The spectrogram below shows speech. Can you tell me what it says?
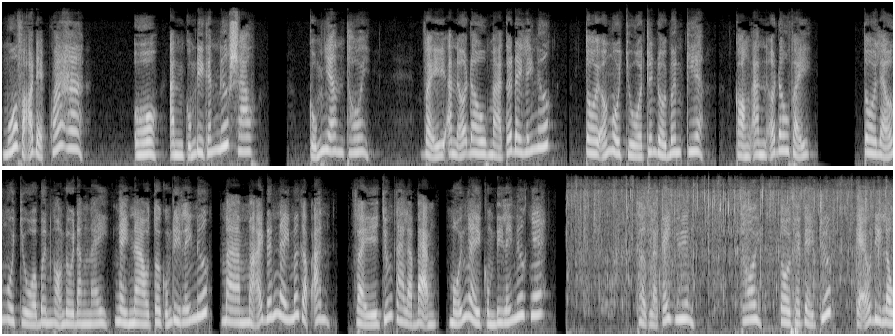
Múa võ đẹp quá ha. Ồ, anh cũng đi gánh nước sao? Cũng như anh thôi. Vậy anh ở đâu mà tới đây lấy nước? Tôi ở ngôi chùa trên đồi bên kia. Còn anh ở đâu vậy? Tôi là ở ngôi chùa bên ngọn đồi đằng này. Ngày nào tôi cũng đi lấy nước, mà mãi đến nay mới gặp anh. Vậy chúng ta là bạn, mỗi ngày cùng đi lấy nước nhé. Thật là cái duyên. Thôi, tôi phải về trước, kẻo đi lâu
